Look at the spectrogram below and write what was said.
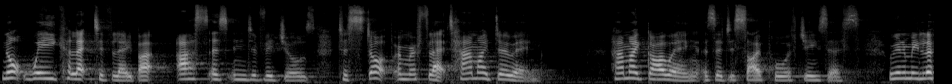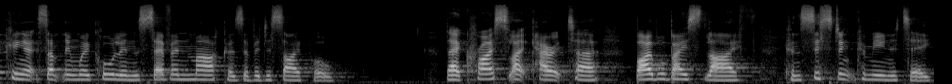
Not we collectively, but us as individuals to stop and reflect how am I doing? How am I going as a disciple of Jesus? We're going to be looking at something we're calling the seven markers of a disciple. They're Christ like character, Bible based life, consistent community,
